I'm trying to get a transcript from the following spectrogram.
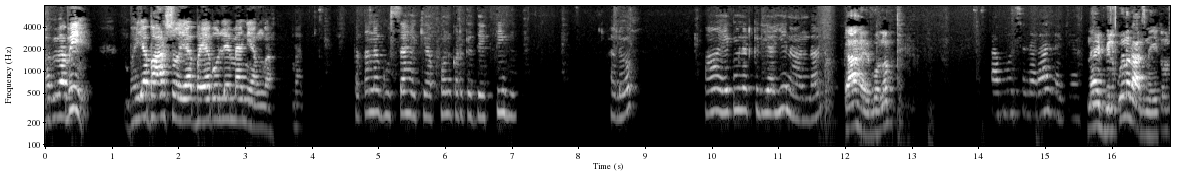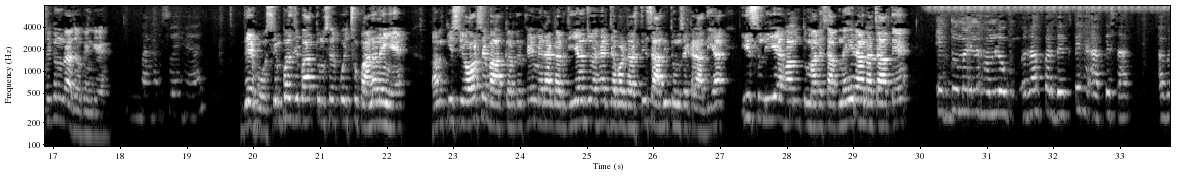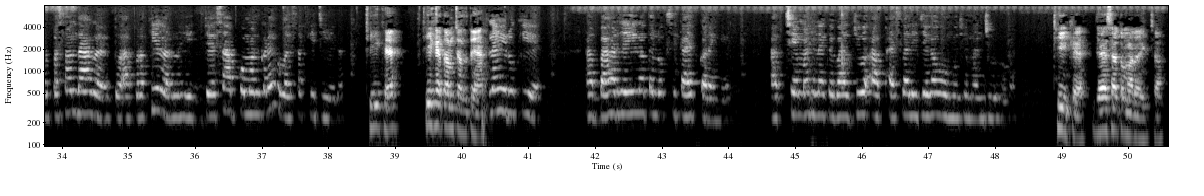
भाभी भाभी भैया बाहर सोया भैया बोले मैं नहीं आऊँगा। पता ना गुस्सा है क्या? फ़ोन करके देखती हूँ। हेलो? हाँ एक मिनट के लिए आइए ना अंदर। क्या है? बोलो। आप मुझसे नाराज़ है क्या? नहीं बिल्कुल नाराज़ नहीं। तुमसे क्यों नाराज़ हो कहेंगे बाहर सोए हैं आज। देखो सिंपल सी बात तुमसे कोई छुपाना नहीं है। हम किसी और से बात करते थे। मेरा गार्जियन जो है ज़बरदस्ती शादी तुमसे करा दिया। इसलिए हम तुम्हारे साथ नहीं रहना चाहते हैं। एक दो महीना हम लोग रह कर देखते हैं आपके साथ। अगर पसंद आ गए तो आप रखिएगा नहीं जैसा आपको मन करे वैसा कीजिएगा। ठीक है ठीक है तो हम चलते हैं। नहीं रुकिए। आप बाहर जाइएगा तो लोग शिकायत करेंगे। आप छह महीने के बाद जो आप फैसला लीजिएगा वो मुझे मंजूर होगा। ठीक है जैसा तुम्हारा इच्छा।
